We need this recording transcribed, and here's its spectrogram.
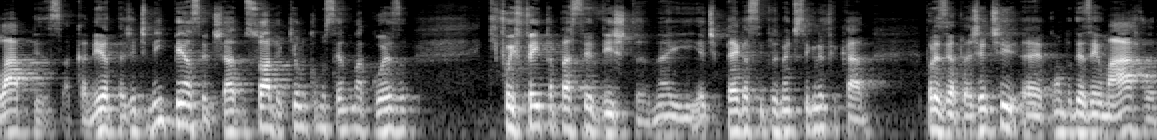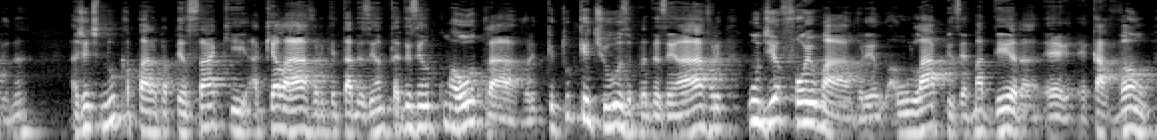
lápis, a caneta, a gente nem pensa, a gente já absorve aquilo como sendo uma coisa que foi feita para ser vista, né? e a gente pega simplesmente o significado. Por exemplo, a gente, é, quando desenha uma árvore, né? a gente nunca para para pensar que aquela árvore que está desenhando está desenhando com uma outra árvore, porque tudo que a gente usa para desenhar árvore, um dia foi uma árvore. O lápis é madeira, é, é carvão,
